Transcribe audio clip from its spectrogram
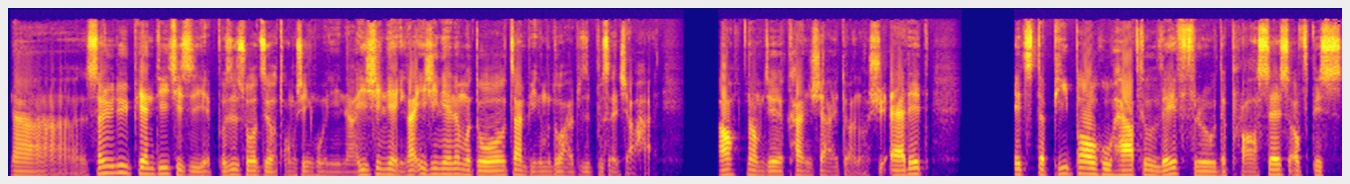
那生育率偏低，其实也不是说只有同性婚姻啊，异性恋，你看异性恋那么多，占比那么多，还不是不生小孩？好，那我们接着看下一段哦。She added, "It's the people who have to live through the process of this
